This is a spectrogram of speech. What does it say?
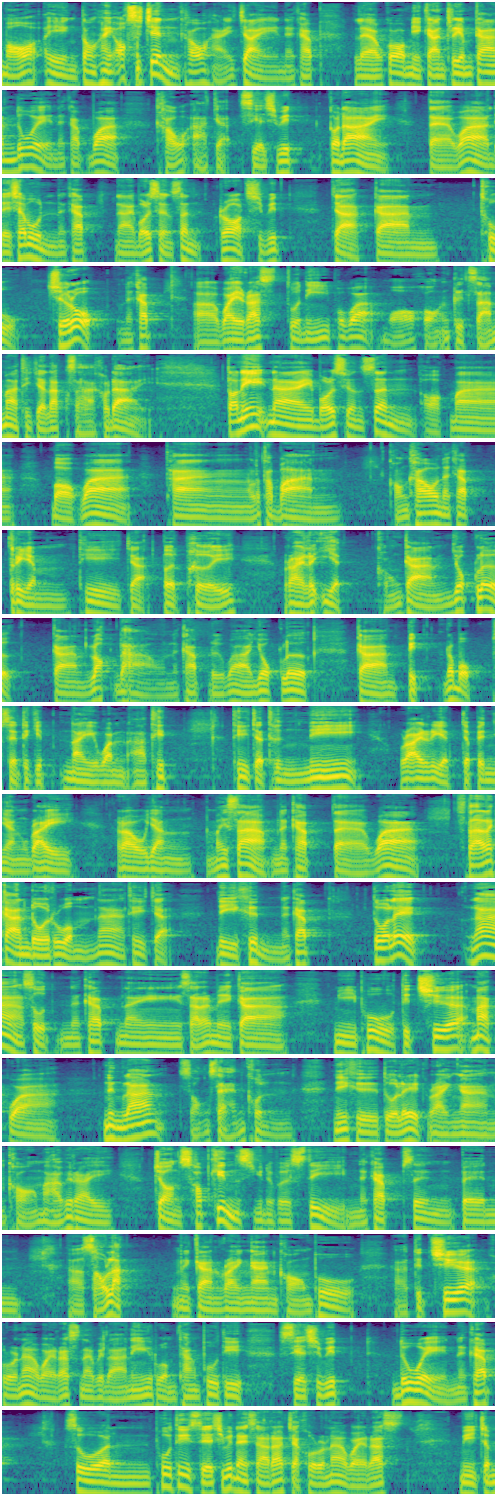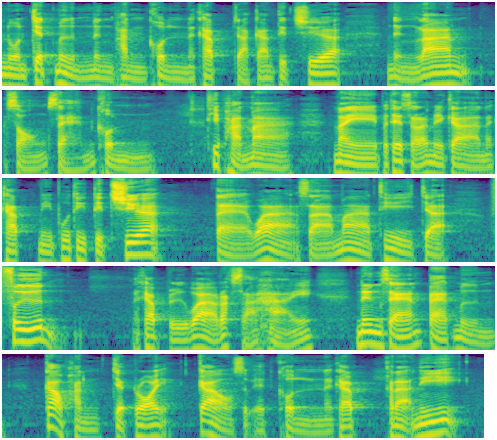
หมอเองต้องให้ออกซิเจนเขาหายใจนะครับ แล้วก็มีการเตรียมการด้วยนะครับว่าเขาอาจจะเสียชีวิตก็ได้ แต่ว่าเดชบุญนะครับนายบริสันสันรอดชีวิตจากการถูกเชื้อโรคนะครับไวรัสตัวนี้เพราะว่าหมอของอังกฤษสามารถที่จะรักษาเขาได้ ตอนนี้นายบริสยอนสันออกมาบอกว่า ทางรัฐบาลของเขานะครับ เตรียมที่จะเปิดเผยรายละเอียดของการยกเลิกการล็อกดาวน์นะครับ หรือว่ายกเลิกการปิดระบบเศรษฐกิจในวันอาทิตย์ ที่จะถึงนี้รายละเอียดจะเป็นอย่างไร เรายังไม่ทราบนะครับ แต่ว่าสถานการณ์โดยรวมน่าที่จะดีขึ้นนะครับ ตัวเลข ล่าสุดนะครับในสหรัฐอเมริกา มีผู้ติดเชื้อมากกว่า1ล้าน2แสนคน นี่คือตัวเลขรายงานของมหาวิทยาลัย Johns Hopkins University นะครับ ซึ่งเป็นเสาหลักในการรายงานของผู้ติดเชื้อโคโรนาไวรัสในเวลานี้รวมทั้งผู้ที่เสียชีวิตด้วยนะครับ ส่วนผู้ที่เสียชีวิตในสหรัฐจากโคโรนาไวรัส มีจำนวน 71,000 คนนะครับ จากการติดเชื้อ1ล้าน2แสนคน ที่ผ่านมาในประเทศสหรัฐอเมริกานะครับ มีผู้ที่ติดเชื้อ แต่ว่าสามารถที่จะฟื้นนะครับ หรือว่ารักษาหาย 189,791 คนนะครับ ขณะนี้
